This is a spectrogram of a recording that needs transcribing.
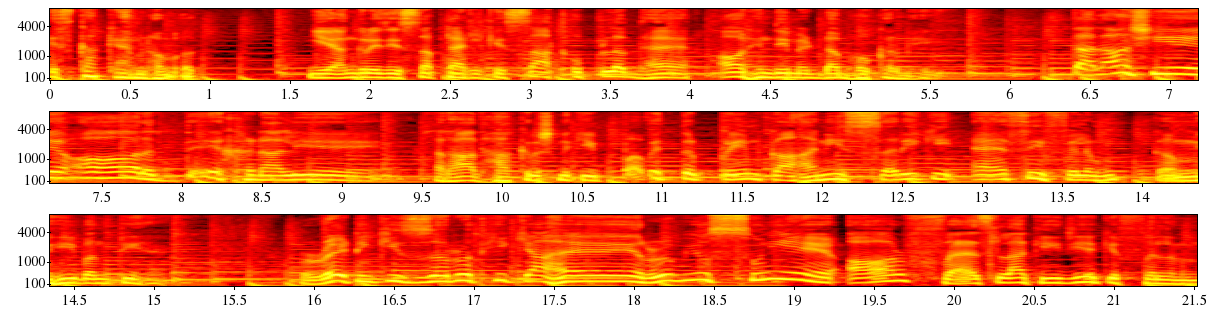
इसका कैमरा वर्क ये अंग्रेज़ी सबटाइटल के साथ उपलब्ध है और हिंदी में डब होकर भी। तलाशिए और देख डालिए। राधा कृष्ण की पवित्र प्रेम कहानी सरी की ऐसी फ़िल्म कम ही बनती है। रेटिंग की ज़रूरत ही क्या है? रिव्यू सुनिए और फैसला कीजिए कि फ़िल्म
